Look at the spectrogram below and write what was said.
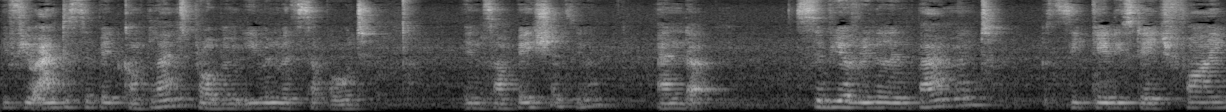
if you anticipate compliance problem even with support in some patients you know and uh, severe renal impairment CKD stage 5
